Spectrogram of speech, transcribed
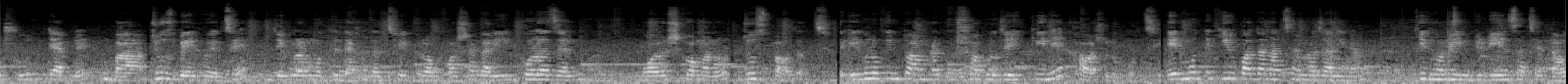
ওষুধ, ট্যাবলেট বা জুস বের হয়েছে, যেগুলোর মধ্যে দেখা যাচ্ছে রং ফসাকারী কোলাজেন বয়স কমানোর জুস পাওয়া যাচ্ছে। এগুলো কিন্তু আমরা খুব সহজেই কিনে খাওয়া শুরু করছি। এর মধ্যে কি উপাদান আছে আমরা জানি না, কি ধরনের ইনগ্রিডিয়েন্টস আছে তাও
